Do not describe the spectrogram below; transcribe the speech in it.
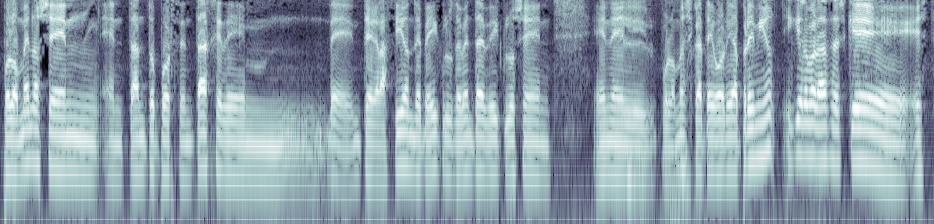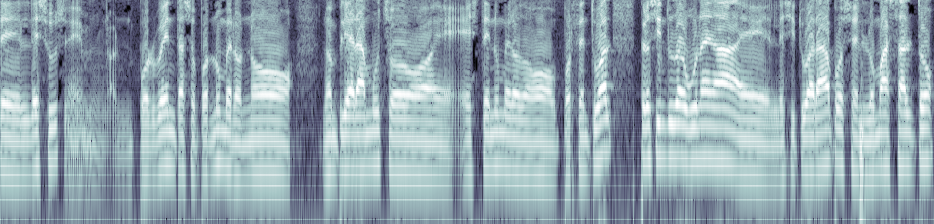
por lo menos en, en tanto porcentaje de, mm, de integración de vehículos, de venta de vehículos en, en el, por lo menos categoría premium, y que la verdad es que este Lexus, eh, por ventas o por números, no, no ampliará mucho eh, este número porcentual, pero sin duda alguna eh, le situará pues en lo más alto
